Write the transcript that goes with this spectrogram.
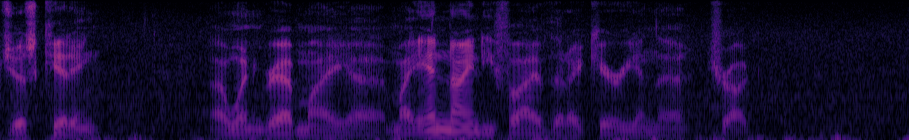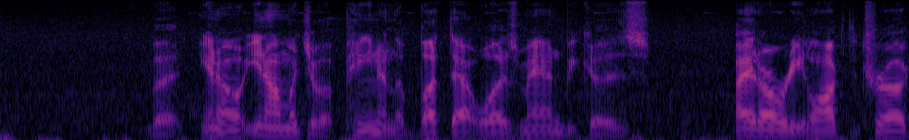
Just kidding. I went and grabbed my uh, my N95 that I carry in the truck. But you know, you know how much of a pain in the butt that was, man, because I had already locked the truck,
